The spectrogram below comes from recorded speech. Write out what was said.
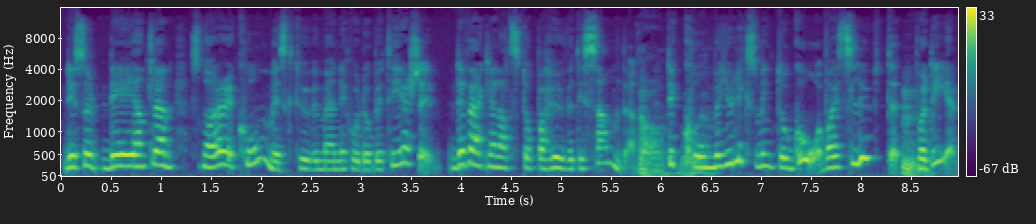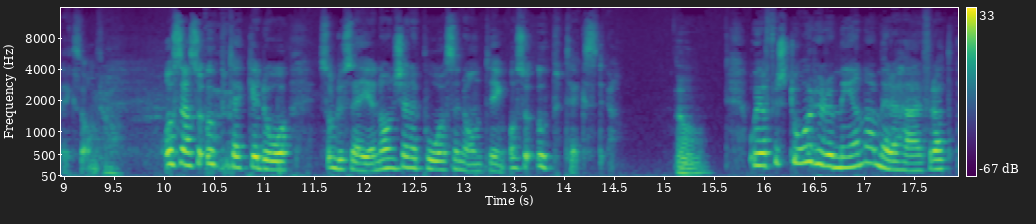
Det är, så, det är egentligen snarare komiskt hur vi människor då beter sig. Det är verkligen att stoppa huvudet i sanden. Ja, det kommer ju liksom inte att gå. Vad är slutet på det liksom? Och sen så upptäcker då, som du säger, någon känner på sig någonting och så upptäcks det. Ja. Och jag förstår hur du menar med det här för att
